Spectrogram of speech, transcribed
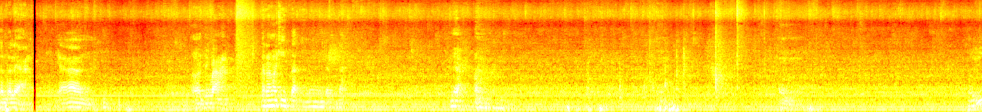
Sandali ah. Yan. O, di ba? Para makita nyo ng maganda. Yan. Uy.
